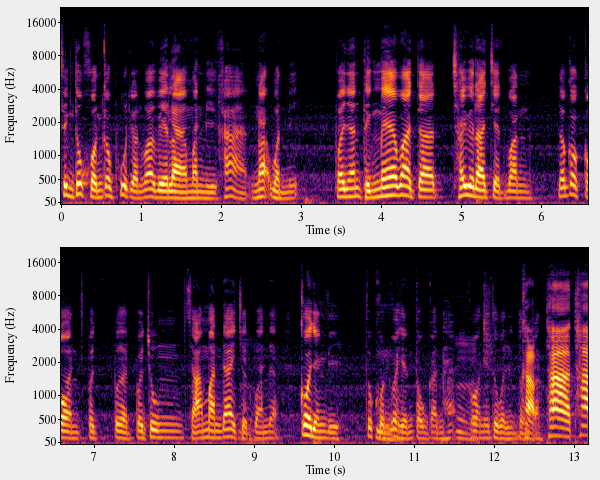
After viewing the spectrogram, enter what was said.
ซึ่งทุกคนก็พูดกันว่าเวลามันมีค่าณวันนี้ เพราะฉะนั้นถึงแม้ว่าจะใช้เวลาเจ็ดวัน แล้วก็ก่อนเปิดเปิดประชุมสามัญได้เจ็ดวันเนี่ยก็ยังดี ทุกคนก็เห็นตรงกันนะฮะอืมข้อนี้ทุกคนเห็นตรงครับกันถ้าถ้า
